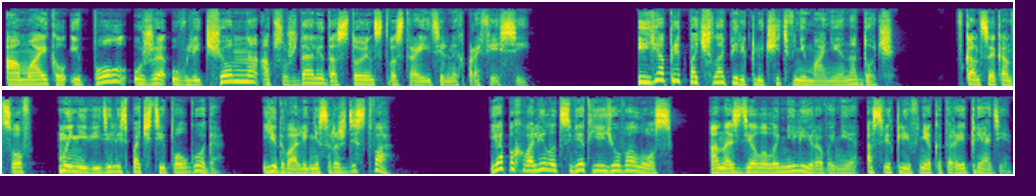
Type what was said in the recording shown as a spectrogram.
а Майкл и Пол уже увлеченно обсуждали достоинства строительных профессий. И я предпочла переключить внимание на дочь. В конце концов, мы не виделись почти полгода, едва ли не с Рождества. Я похвалила цвет ее волос. Она сделала милирование, осветлив некоторые пряди.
